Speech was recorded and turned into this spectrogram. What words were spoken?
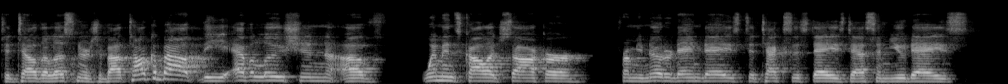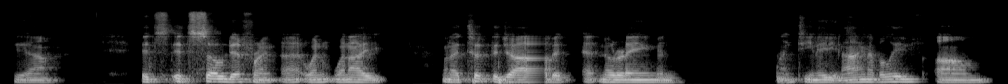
to tell the listeners about. Talk about the evolution of women's college soccer from your Notre Dame days to Texas days to SMU days. Yeah, it's it's so different. Uh, when when I when I took the job at, at Notre Dame in 1989, I believe, um,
